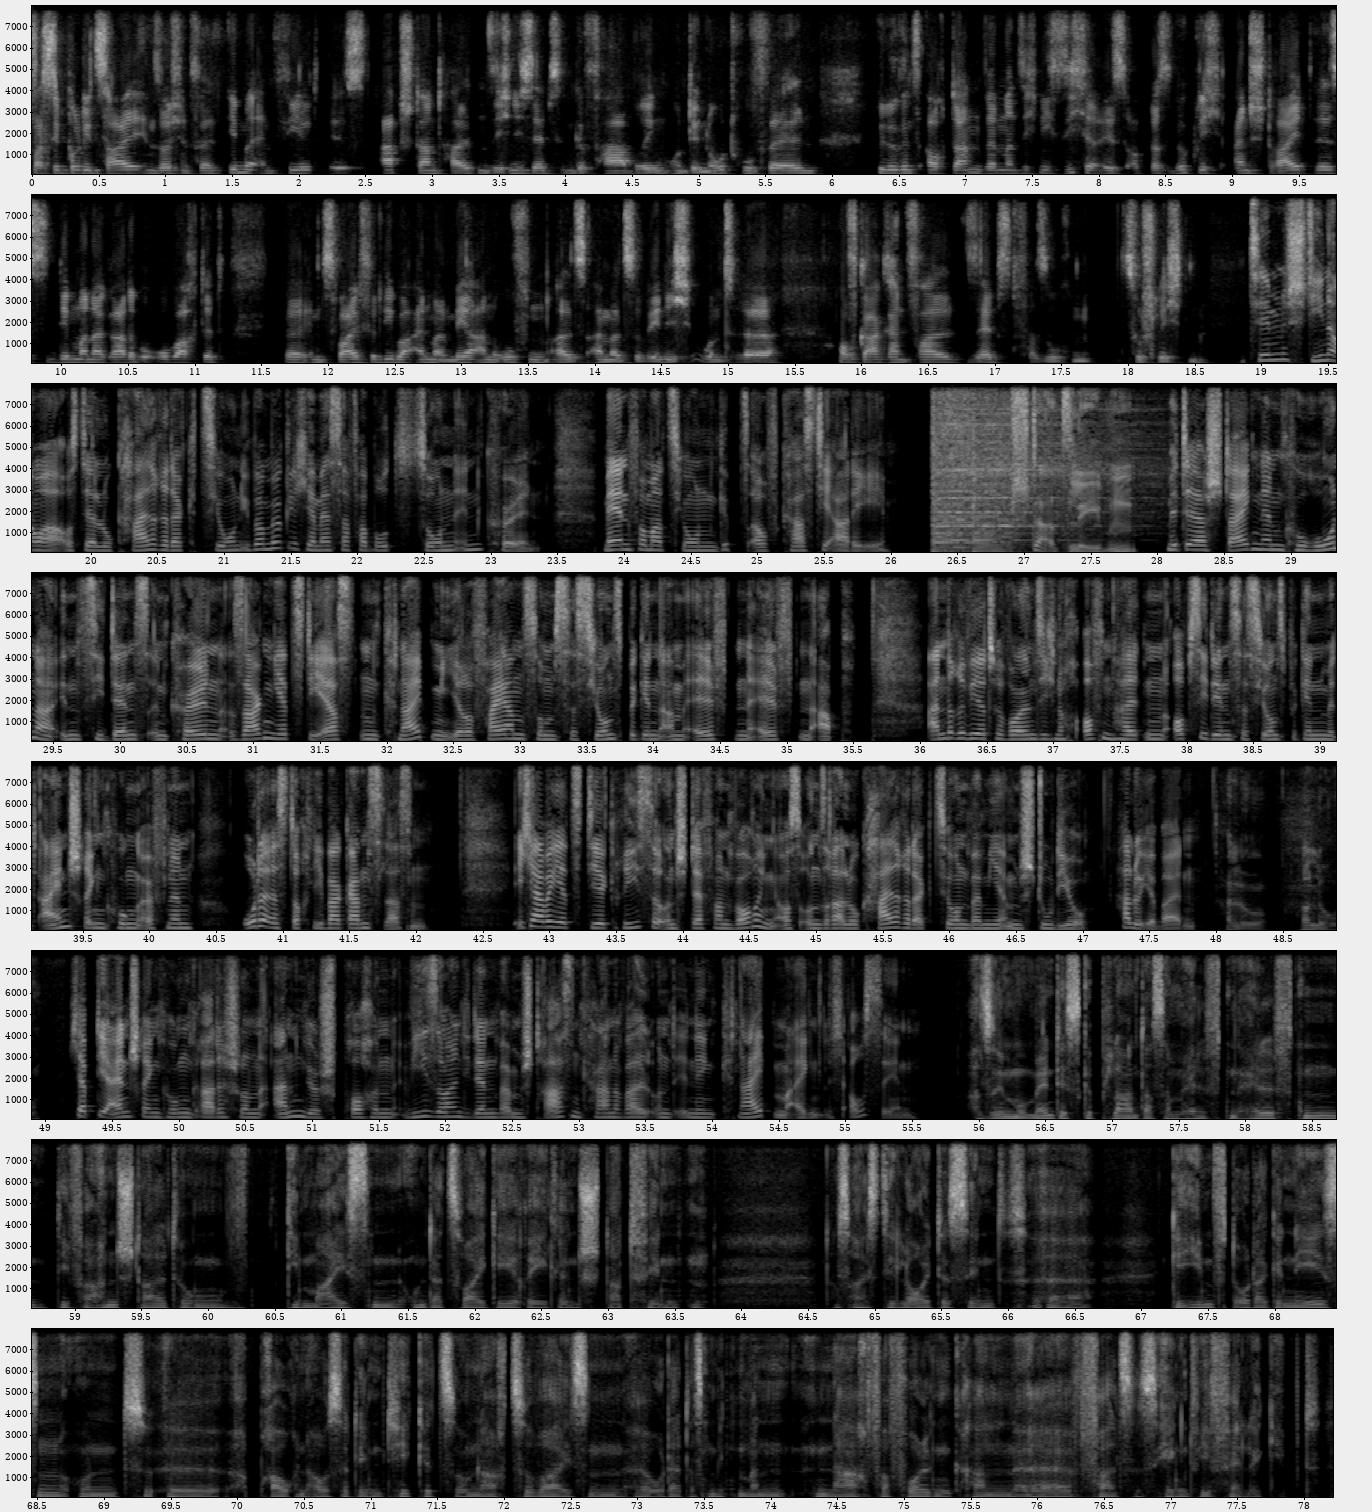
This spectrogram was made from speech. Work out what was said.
Was die Polizei in solchen Fällen immer empfiehlt, ist Abstand halten, sich nicht selbst in Gefahr bringen und den Notruf wählen. Übrigens auch dann, wenn man sich nicht sicher ist, ob das wirklich ein Streit ist, den man da gerade beobachtet, äh, im Zweifel lieber einmal mehr anrufen als einmal zu wenig und äh, auf gar keinen Fall selbst versuchen zu schlichten. Tim Stienauer aus der Lokalredaktion über mögliche Messerverbotszonen in Köln. Mehr Informationen gibt's auf ksta.de. Stadtleben. Mit der steigenden Corona-Inzidenz in Köln sagen jetzt die ersten Kneipen ihre Feiern zum Sessionsbeginn am 11.11. .11. ab. Andere Wirte wollen sich noch offen halten, ob sie den Sessionsbeginn mit Einschränkungen öffnen oder es doch lieber ganz lassen. Ich habe jetzt Dirk Riese und Stefan Worring aus unserer Lokalredaktion bei mir im Studio. Hallo ihr beiden. Hallo. Hallo. Ich habe die Einschränkungen gerade schon angesprochen. Wie sollen die denn beim Straßenkarneval und in den Kneipen eigentlich aussehen? Also im Moment ist geplant, dass am 11.11. .11. die Veranstaltungen, die meisten unter 2G-Regeln stattfinden. Das heißt, die Leute sind äh, geimpft oder genesen und äh, brauchen außerdem Tickets, um nachzuweisen äh, oder das mit man nachverfolgen kann, äh, falls es irgendwie Fälle gibt.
